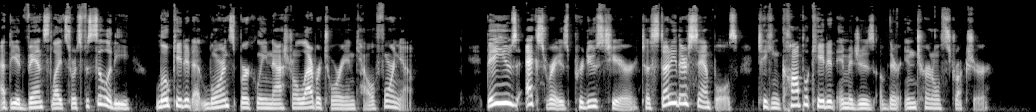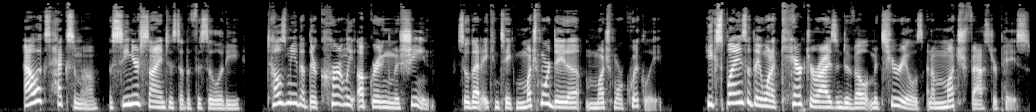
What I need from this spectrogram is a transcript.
at the Advanced Light Source Facility located at Lawrence Berkeley National Laboratory in California. They use X rays produced here to study their samples, taking complicated images of their internal structure. Alex Hexemer, a senior scientist at the facility, tells me that they're currently upgrading the machine so that it can take much more data much more quickly. He explains that they want to characterize and develop materials at a much faster pace.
